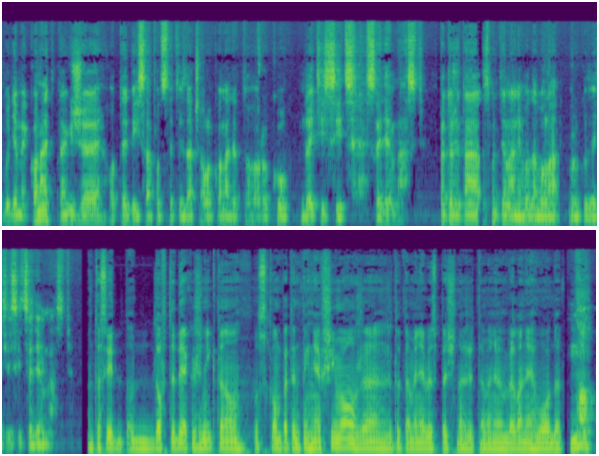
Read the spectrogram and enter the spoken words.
budeme konať, takže odtedy sa v podstate začalo konať od toho roku 2017. Pretože tá smrteľná nehoda bola v roku 2017. A to si dovtedy akože nikto z kompetentných nevšimol, že, že to tam je nebezpečné, že tam je neviem, veľa nehôd. No,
